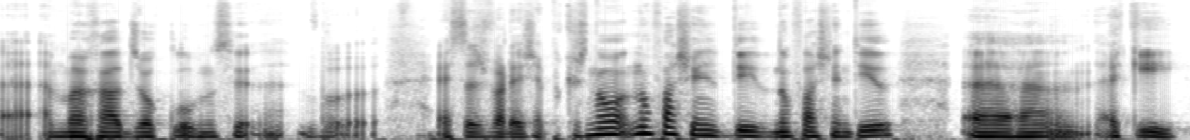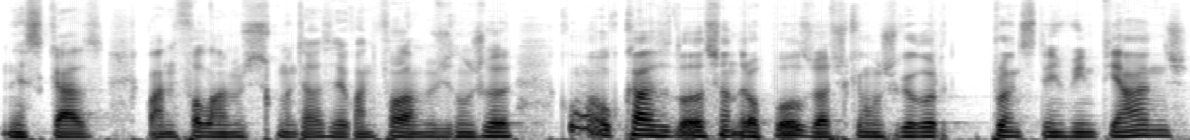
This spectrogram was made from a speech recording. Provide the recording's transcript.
uh, amarrados ao clube sei, essas várias épocas. Não, não faz sentido, não faz sentido aqui, nesse caso, quando falamos, como estava a dizer, quando falamos de um jogador, como é o caso do Alexandre Poulos, acho que é um jogador que pronto, tem 20 anos,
